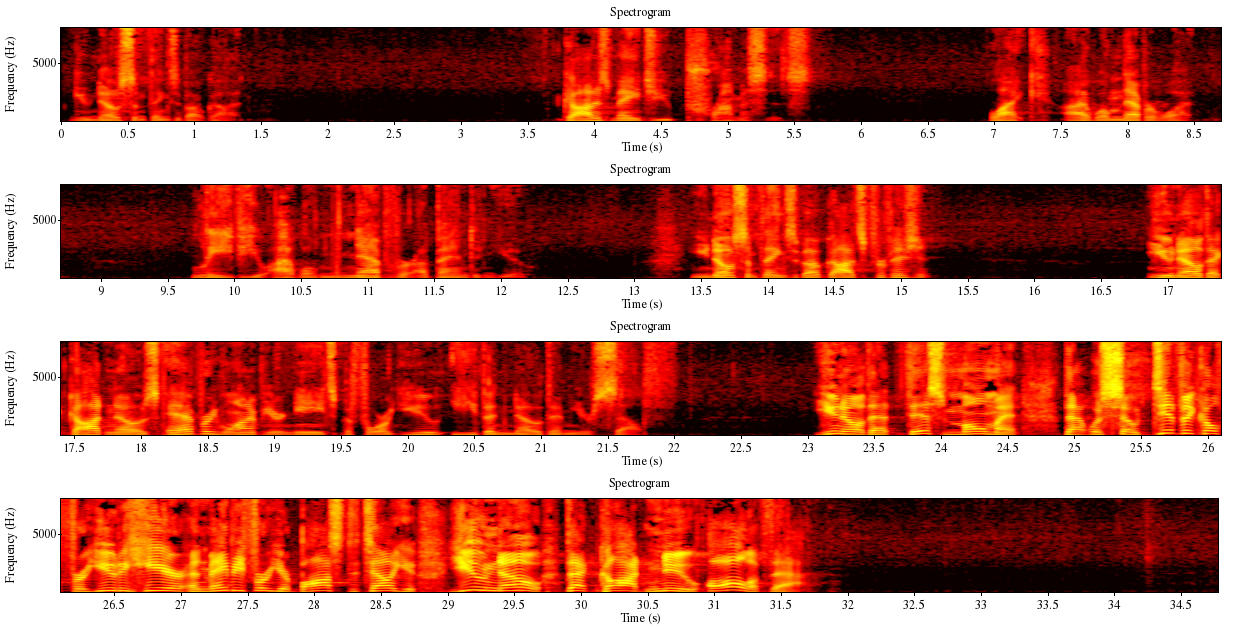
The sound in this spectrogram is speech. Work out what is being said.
You know some things about God. God has made you promises. Like, I will never what? leave you. I will never abandon you. You know some things about God's provision. You know that God knows every one of your needs before you even know them yourself. You know that this moment that was so difficult for you to hear and maybe for your boss to tell you, you know that God knew all of that.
